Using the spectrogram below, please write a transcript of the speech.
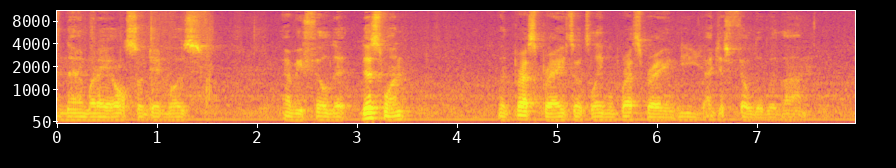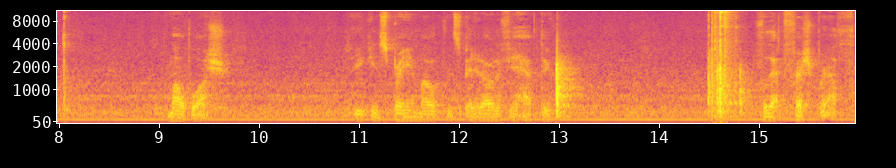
And then what I also did was I refilled it. This one with breath spray, so it's labeled breath spray. I just filled it with um, mouthwash, so you can spray your mouth and spit it out if you have to for that fresh breath.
